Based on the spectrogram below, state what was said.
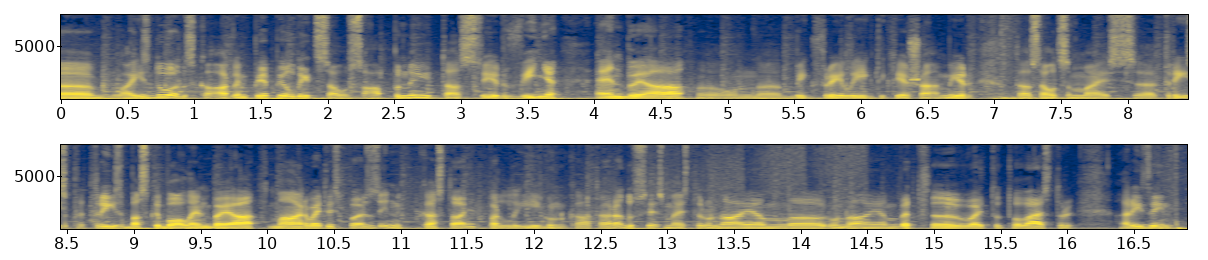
eh, lai izdodas Kārlim piepildīt savu sapni. Tas ir viņa NBA un eh, Big Three līga tik tiešām ir tā saucamais 3 eh, pret 3 basketbola NBA. Māri, vai tu vispār zini, kas tā ir par līgu un kā tā radusies? Mēs tur runājam, runājam, bet vai tu to vēsturi arī zini?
